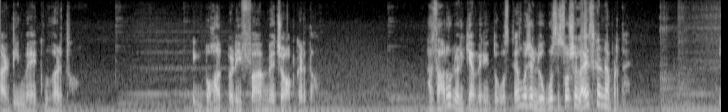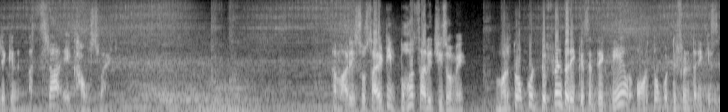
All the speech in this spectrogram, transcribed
आंटी मैं एक मर्द हूँ। एक बहुत बड़ी फर्म में जॉब करता हूँ। हज़ारों लड़कियाँ मेरी दोस्त हैं, मुझे लोगों से सोशलाइज करना पड़ता है। लेकिन असरा एक हाउसवाइफ। हमारी सोसाइटी बहुत सारी चीज़ों में मर्दों को डिफरेंट तरीके से देखती है और औरतों को डिफरेंट तरीके से।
